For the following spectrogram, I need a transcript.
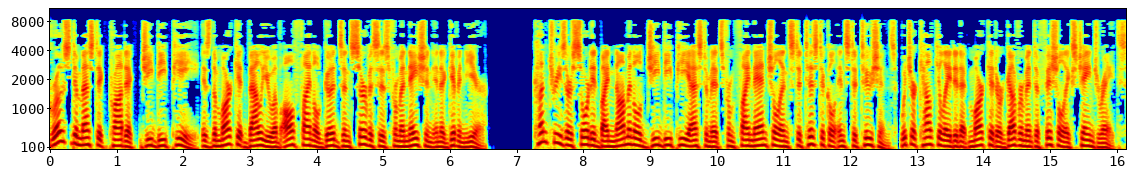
Gross domestic product (GDP) is the market value of all final goods and services from a nation in a given year. Countries are sorted by nominal GDP estimates from financial and statistical institutions, which are calculated at market or government official exchange rates.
